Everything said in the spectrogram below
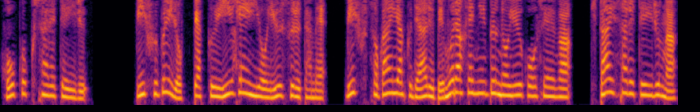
報告されている。 BRAF V600E 変異を有するため、BIF 阻害薬であるベムラフェニブの有効性が期待されているが、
